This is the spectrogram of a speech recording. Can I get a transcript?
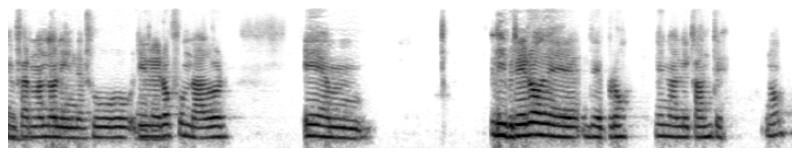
en Fernando Linde, su librero fundador, em, librero de, Pro en Alicante, ¿no?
